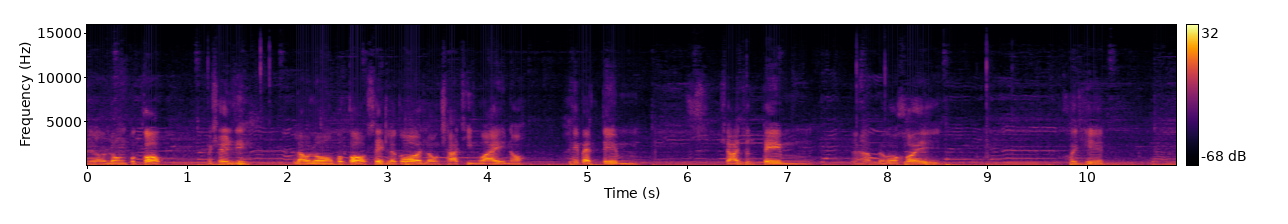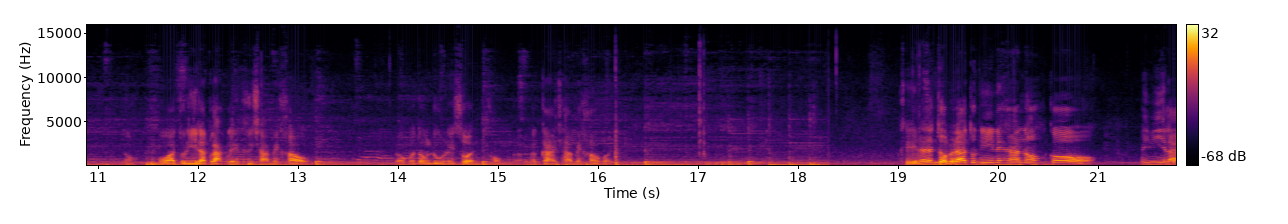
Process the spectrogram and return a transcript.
เดี๋ยวลองประกอบไม่ใช่สิเราลองประกอบเสร็จแล้วก็ลองชาร์จทิ้งไว้เนาะ ให้แบตเต็มชาร์จจนเต็มนะครับ แล้วก็ค่อยค่อยเทสเนาะเพราะว่าตัวนี้หลักๆเลยคือชาร์จไม่เข้า เราก็ต้องดูในส่วนของอาการชาร์จไม่เข้าก่อนโอเคน่าจะจบไปแล้วตัวนี้นะฮะเนาะก็ไม่มีอะไร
